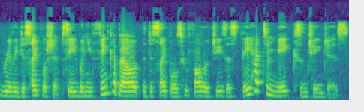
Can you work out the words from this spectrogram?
really discipleship. See, when you think about the disciples who followed Jesus, they had to make some changes.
